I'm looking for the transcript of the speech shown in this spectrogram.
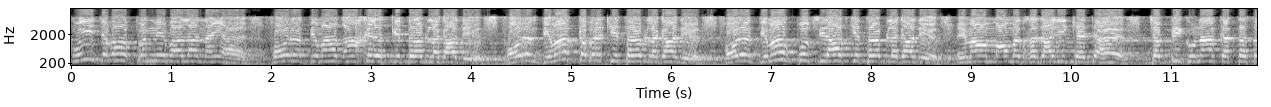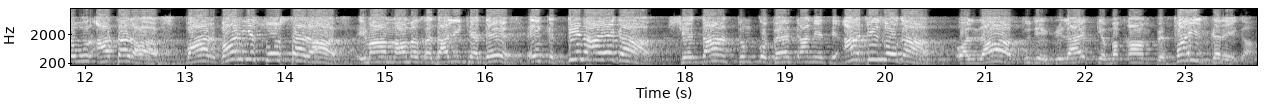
کوئی جواب بننے والا نہیں ہے۔ فوراً دماغ آخرت کی طرف لگا دے، فوراً دماغ قبر کی طرف لگا دے، فوراً دماغ دماغ پلسرات کی طرف لگا دے۔ امام محمد غزالی کہتا ہے، جب بھی گناہ کا تصور آتا رہا، بار بار یہ سوچتا رہا، امام محمد غزالی کہتے ہیں، ایک دن آئے گا، شیطان تم کو بہکانے سے آجیز ہوگا اور اللہ تجھے ولایت کے مقام پہ فائز کرے گا۔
